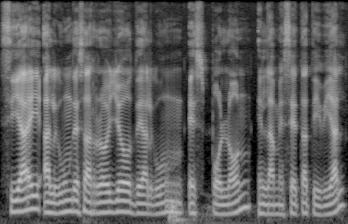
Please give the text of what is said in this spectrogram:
si hay algún desarrollo de algún espolón en la meseta tibial,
